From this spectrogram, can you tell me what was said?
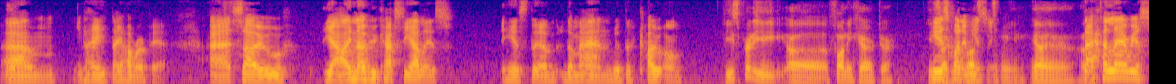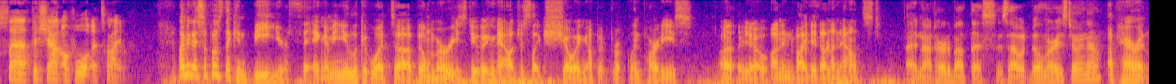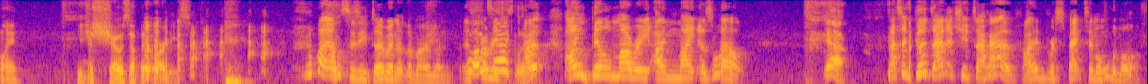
Yeah. Um, they they are a pair. Uh, so yeah, I know who Castiel is. He is the the man with the coat on. He's pretty uh, funny character. He's He is like quite amusing. Between. Yeah, yeah, yeah. I That like hilarious uh, fish out of water type. I mean, I suppose that can be your thing. I mean, you look at what uh, Bill Murray's doing now, just like showing up at Brooklyn parties, uh, you know, uninvited, unannounced. I had not heard about this. Is that what Bill Murray's doing now? Apparently, he just shows up at parties. What else is he doing at the moment? It's Well, probably just, exactly. I, I'm Bill Murray. I might as well. yeah, That's a good attitude to have. I respect him all the more.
